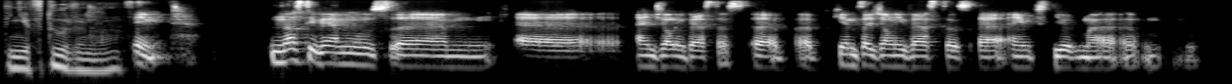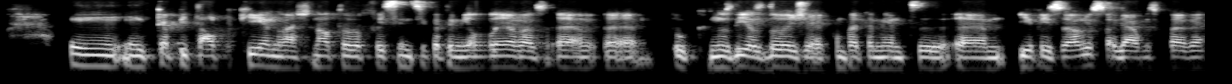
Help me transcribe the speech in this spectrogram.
tinha futuro, não é? Sim, nós tivemos um, uh, angel investors, uh, pequenos angel investors a investir uma, um, um, capital pequeno, acho que na altura foi 150 mil euros, o que nos dias de hoje é completamente irrisório, se olharmos para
